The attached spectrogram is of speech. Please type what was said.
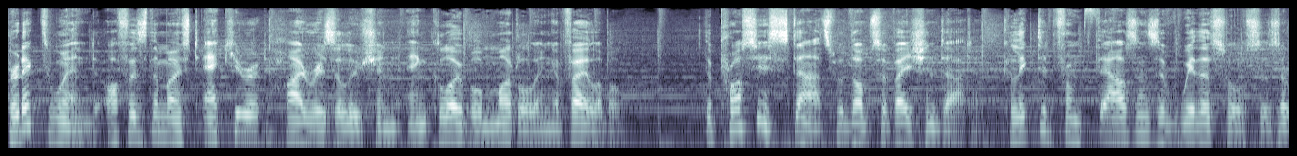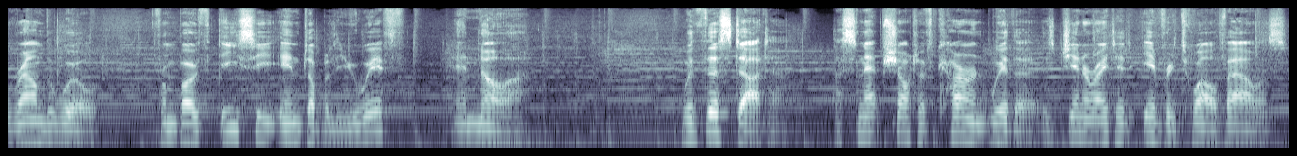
Predict Wind offers the most accurate, high resolution and global modelling available. The process starts with observation data collected from thousands of weather sources around the world from both ECMWF and NOAA. With this data, a snapshot of current weather is generated every 12 hours.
